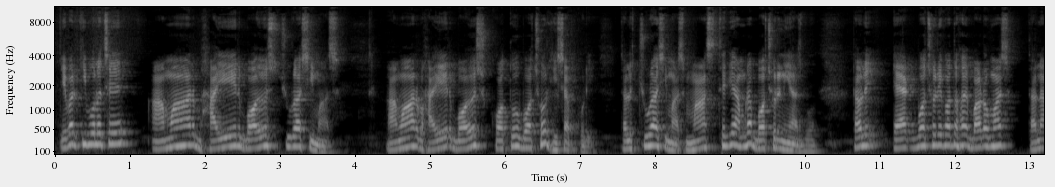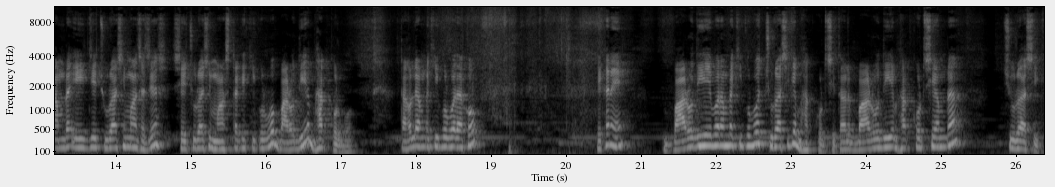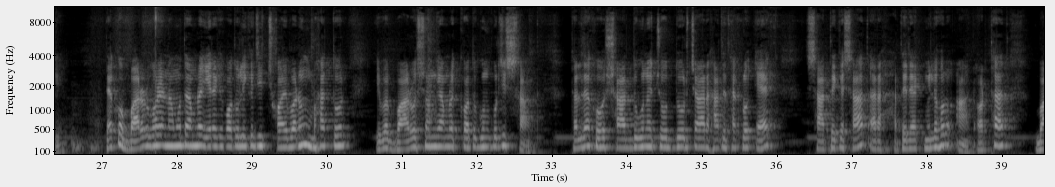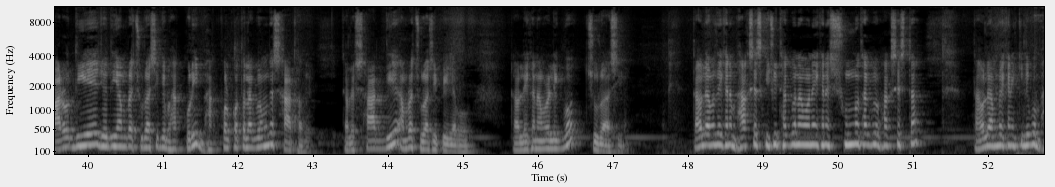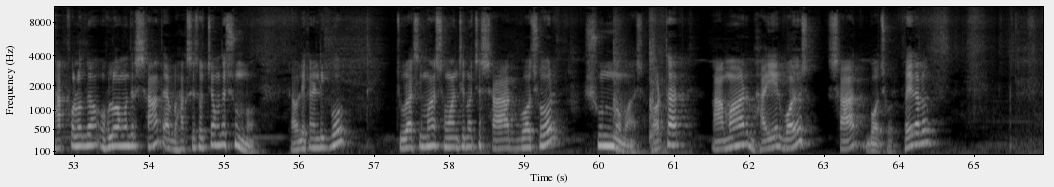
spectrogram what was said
এবার কি বলেছে? আমার ভাইয়ের বয়স চুরাশি মাস। আমার ভাইয়ের বয়স কত বছর হিসাব করি? তাহলে চুরাশি মাস মাস থেকে আমরা বছরে নিয়ে আসব। তাহলে এক বছরে কত হয়? বারো মাস। তাহলে আমরা এই যে চুরাশি মাস আছে, সেই চুরাশি মাসটাকে কি করব? বারো দিয়ে ভাগ করব। তাহলে আমরা কি করব দেখো? এখানে বারো দিয়ে এবার আমরা কি করব? চুরাশিকে ভাগ করছি। তাহলে বারো দিয়ে ভাগ করছি আমরা চুরাশিকে। দেখো, বারোর ঘরের নামতে আমরা এর আগে কত লিখেছি? ছয় বারং বাহাত্তর। এবার বারোর সঙ্গে আমরা কত গুণ করছি? সাত। তাহলে দেখো সাত দুগুণে চোদ্দোর চার হাতে থাকল এক, সাত থেকে সাত আর হাতের এক মিলে হলো আট। অর্থাৎ বারো দিয়ে যদি আমরা চুরাশিকে ভাগ করি, ভাগফল কত লাগবে আমাদের? সাত হবে। তাহলে সাত দিয়ে আমরা চুরাশি পেয়ে যাব। তাহলে এখানে আমরা লিখব চুরাশি। তাহলে আমাদের এখানে ভাগশেষ কিছুই থাকবে না মানে এখানে শূন্য থাকবে ভাগশেষটা। তাহলে আমরা এখানে কী লিখব? ভাগফল হলো হলো আমাদের সাত আর ভাগশেষ হচ্ছে আমাদের শূন্য। তাহলে এখানে লিখব চুরাশি মাস সমান চিহ্ন হচ্ছে সাত বছর শূন্য মাস। অর্থাৎ আমার ভাইয়ের বয়স সাত বছর। হয়ে গেল?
